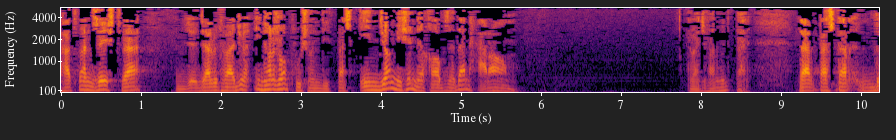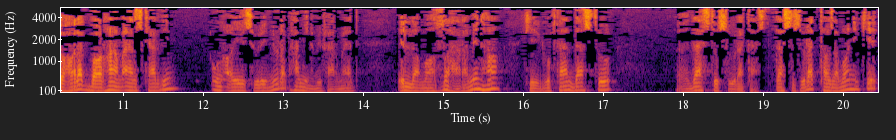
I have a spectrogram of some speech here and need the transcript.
حتما زشت و جلب توجه. اینها رو شما پوشوندید. پس اینجا میشه نقاب زدن حرام. توجه فرمودید؟ بله. در پس در دو حالت بارها هم عرض کردیم. اون آیه سوره نور هم همینو میفرماید. الا ما ظهر منها که گفتن دست و دست و صورت است. دست و صورت تا زمانی که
